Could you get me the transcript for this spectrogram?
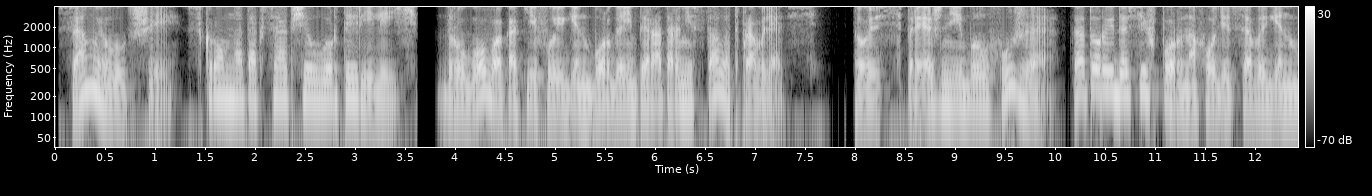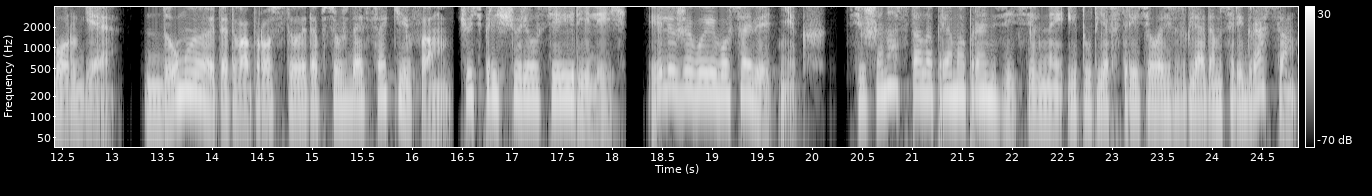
«Самый лучший», — скромно так сообщил лорд Ирилий. Другого, как и Фуигенбурга, император не стал отправлять. То есть прежний был хуже, который до сих пор находится в Эгенбурге. Думаю, этот вопрос стоит обсуждать с Акифом, чуть прищурился Ирилий. Или же вы его советник? Тишина стала прямо пронзительной, и тут я встретилась взглядом с Реграссом.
